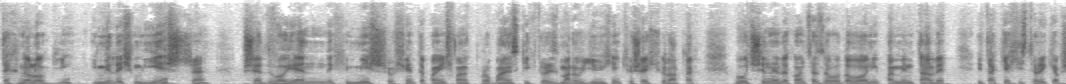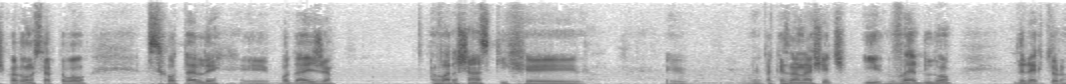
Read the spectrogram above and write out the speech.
technologii i mieliśmy jeszcze przedwojennych mistrzów. Święta pamięć pan Probański, który zmarł w 96 latach, był czynny do końca zawodowo. Oni pamiętali i takie historyjki, przykładowo startował z hoteli y, bodajże warszawskich, y, y, taka znana sieć i wedlu dyrektor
